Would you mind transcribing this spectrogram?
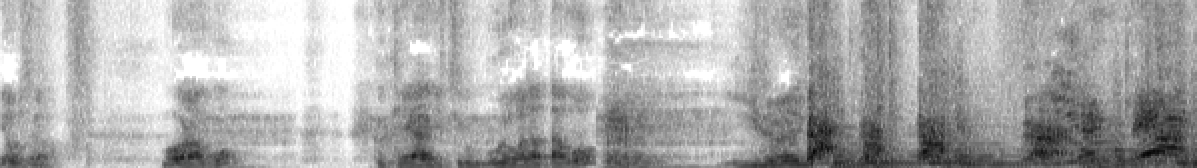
여보세요. 뭐라고? 그 계약이 지금 무효가 났다고? 이런. 이런 계약이!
